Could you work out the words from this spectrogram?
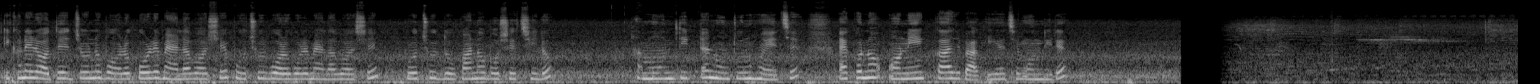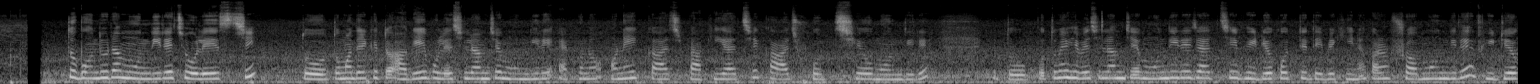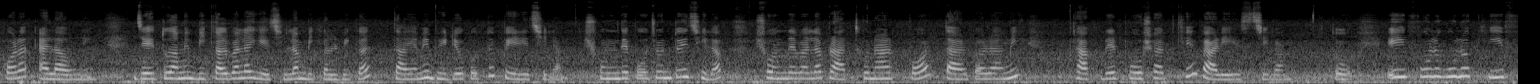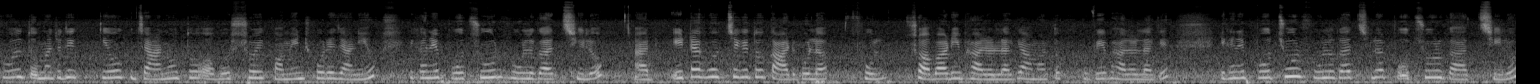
এখানে রথের জন্য বড় করে মেলা বসে, প্রচুর বড় করে মেলা বসে, প্রচুর দোকানও বসেছিল। মন্দিরটা নতুন হয়েছে। এখনও অনেক কাজ বাকি আছে মন্দিরে। তো বন্ধুরা মন্দিরে চলে এসেছি। তো তোমাদেরকে তো আগেই বলেছিলাম যে মন্দিরে এখনও অনেক কাজ বাকি আছে, কাজ হচ্ছেও মন্দিরে। তো প্রথমে ভেবেছিলাম যে মন্দিরে যাচ্ছি ভিডিও করতে দেবে কি না, কারণ সব মন্দিরে ভিডিও করা অ্যালাউ নেই। যেহেতু আমি বিকালবেলায় গেছিলাম, বিকাল বিকাল, তাই আমি ভিডিও করতে পেরেছিলাম। সন্ধে পর্যন্তই ছিলাম। সন্ধেবেলা প্রার্থনার পর তারপর আমি ঠাকুরের প্রসাদ খেয়ে বাড়ি এসেছিলাম। তো এই ফুলগুলো কি ফুল? তোমরা যদি কেউ জানো তো অবশ্যই কমেন্ট করে জানিও। এখানে প্রচুর ফুল গাছ ছিল। আর এটা হচ্ছে কি তো কাঠগোলাপ ফুল। সবারই ভালো লাগে, আমার তো খুবই ভালো লাগে। এখানে প্রচুর ফুল গাছ ছিল, প্রচুর গাছ ছিল।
